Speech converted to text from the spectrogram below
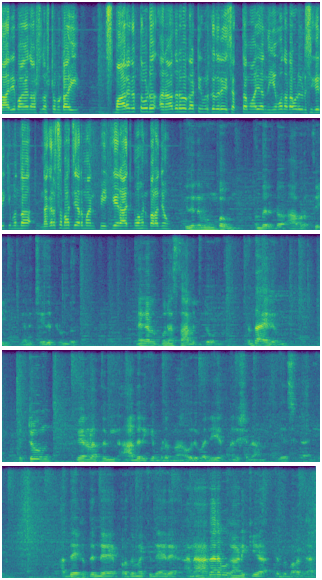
കാര്യമായ നാശനഷ്ടമുണ്ടായി. സ്മാരകത്തോട് അനാദരവ് കാട്ടിയവർക്കെതിരെ ശക്തമായ നിയമ നടപടികൾ സ്വീകരിക്കുമെന്ന് നഗരസഭാ ചെയർമാൻ പി കെ രാജ്മോഹൻ പറഞ്ഞു. ഇതിനു മുമ്പും ഒന്ന് രണ്ടോ ആവർത്തി ഇങ്ങനെ ചെയ്തിട്ടുണ്ട്. ഞങ്ങൾ പുനഃസ്ഥാപിച്ചിട്ടുമുണ്ട്. എന്തായാലും ഏറ്റവും കേരളത്തിൽ ആദരിക്കപ്പെടുന്ന ഒരു വലിയ മനുഷ്യനാണ് ജെ സി ഡാനിയൽ. അദ്ദേഹത്തിന്റെ പ്രതിമയ്ക്ക് നേരെ അനാദരവ് കാണിക്കുക എന്ന് പറഞ്ഞാൽ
